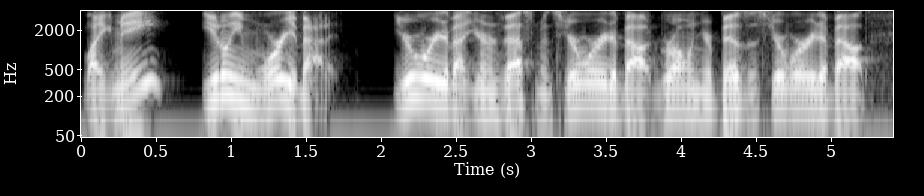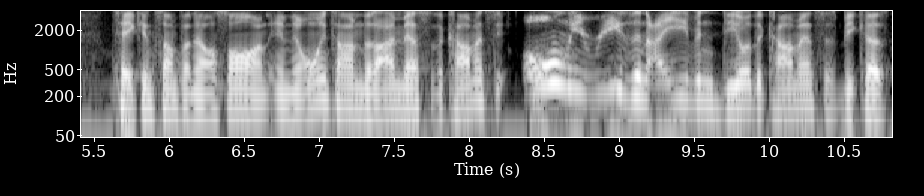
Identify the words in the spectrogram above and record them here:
like me, you don't even worry about it. You're worried about your investments. You're worried about growing your business. You're worried about taking something else on. And the only time that I mess with the comments, the only reason I even deal with the comments is because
